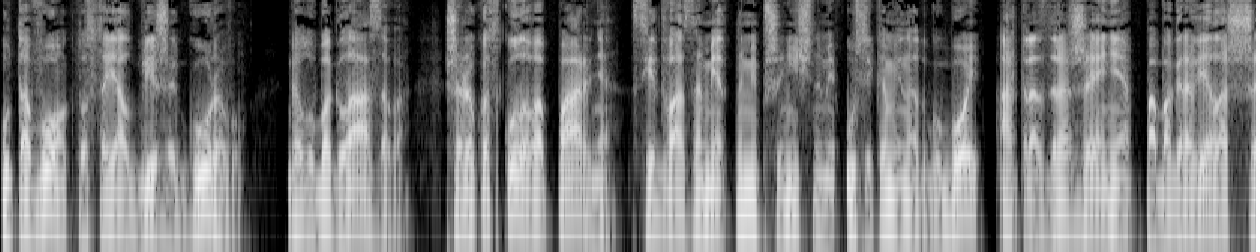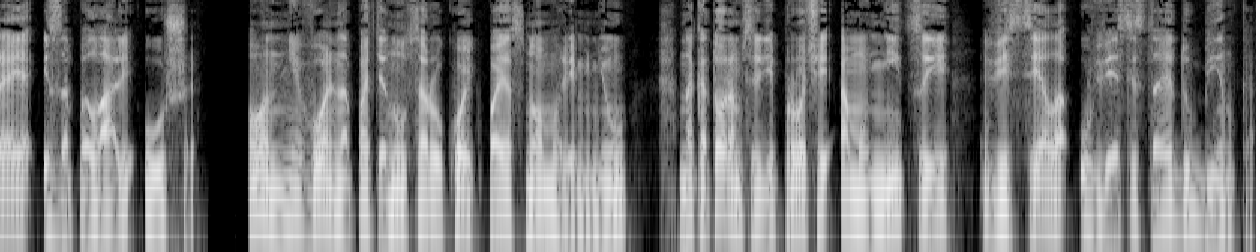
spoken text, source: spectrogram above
У того, кто стоял ближе к Гурову, голубоглазого, широкоскулого парня с едва заметными пшеничными усиками над губой, от раздражения побагровела шея и запылали уши. Он невольно потянулся рукой к поясному ремню, на котором среди прочей амуниции висела увесистая дубинка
